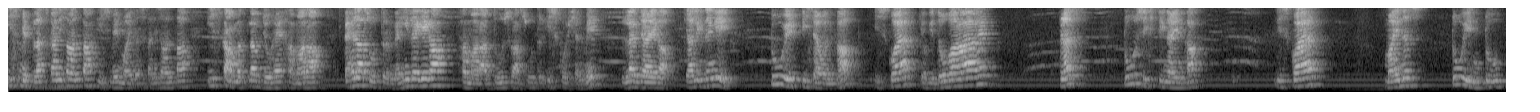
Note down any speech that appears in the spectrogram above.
इसमें प्लस का निशान था, इसमें माइनस का निशान था। इसका मतलब जो है, हमारा पहला सूत्र नहीं लगेगा, हमारा दूसरा सूत्र इस क्वेश्चन में लग जाएगा। क्या लिख देंगे? 287 का स्क्वायर क्योंकि दो बार आया है प्लस 269 का square minus two into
